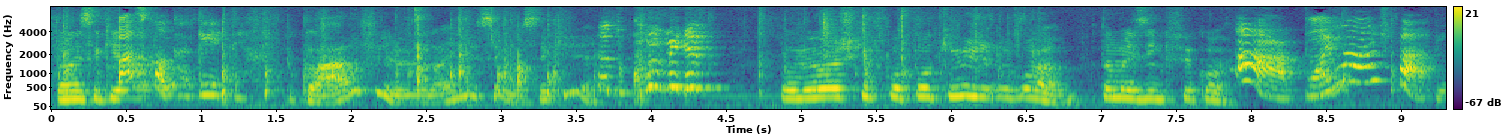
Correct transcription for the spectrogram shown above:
Então esse aqui... Posso colocar glitter? Claro, filho, lá é esse, esse aqui. Eu tô com medo. O meu acho que ficou pouquinho... Ó, o tamanhozinho que ficou. Ah, põe mais, papi.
